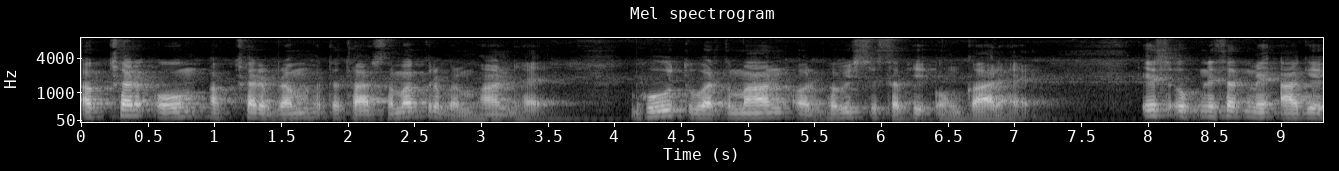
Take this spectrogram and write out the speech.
अक्षर ओम, अक्षर ब्रह्म तथा समग्र ब्रह्मांड है। भूत, वर्तमान और भविष्य सभी ओंकार है। इस उपनिषद में आगे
